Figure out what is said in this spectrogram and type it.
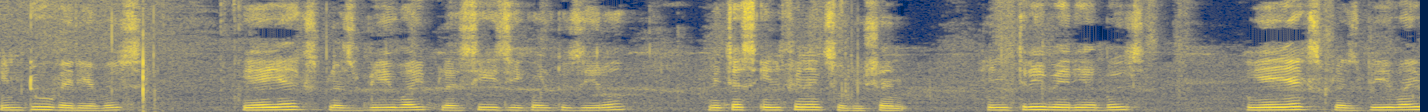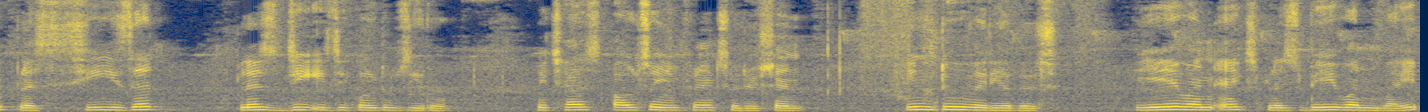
In two variables ax plus by plus c is equal to 0 which has infinite solution. In three variables ax plus by plus cz plus d is equal to 0 which has also infinite solution. In two variables a1x plus b1y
